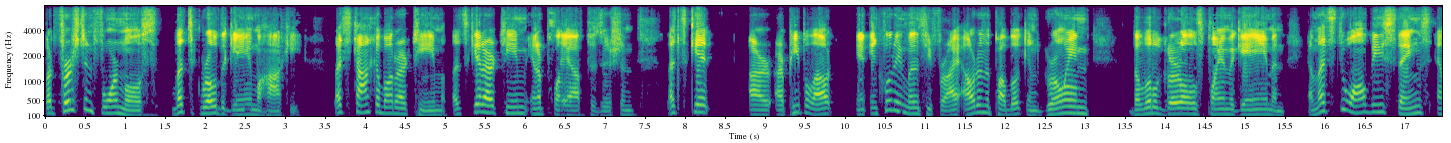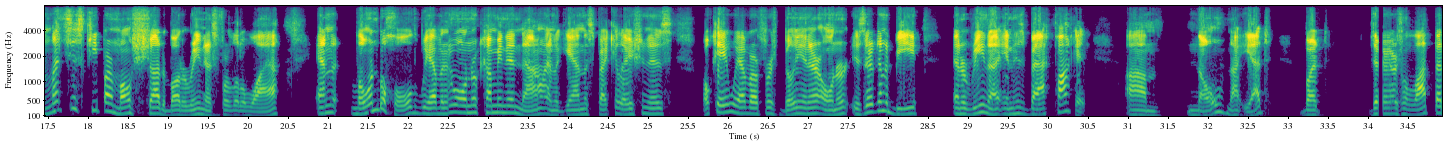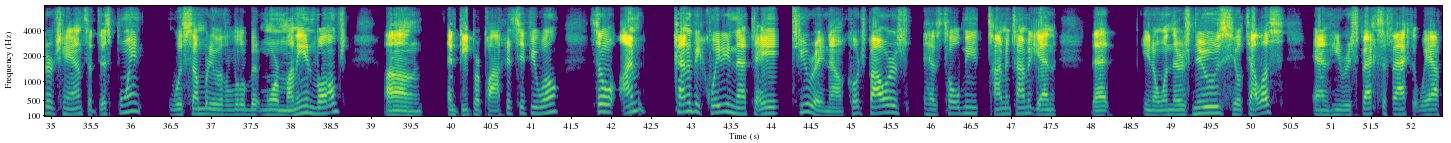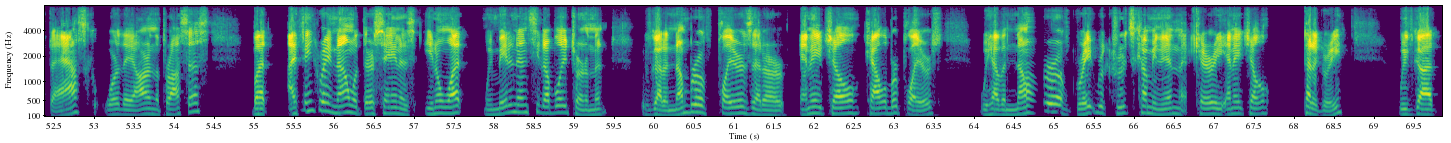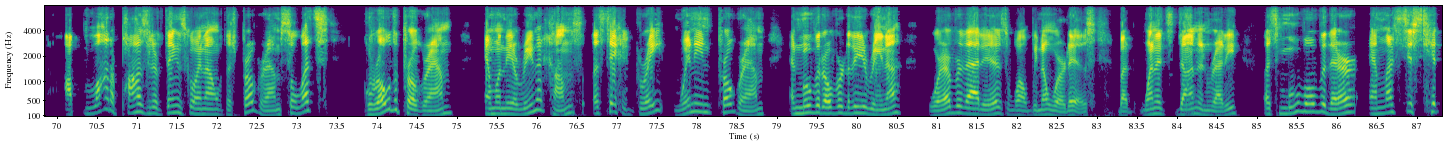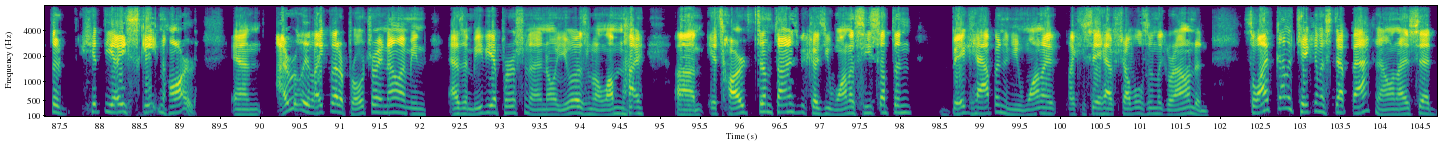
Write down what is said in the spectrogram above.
But first and foremost, let's grow the game of hockey. Let's talk about our team. Let's get our team in a playoff position. Let's get our, our people out, including Lindsey Fry, out in the public and growing the little girls playing the game and and let's do all these things and let's just keep our mouth shut about arenas for a little while. And lo and behold we have a new owner coming in now. And again the speculation is okay we have our first billionaire owner. Is there going to be an arena in his back pocket? Um no not yet. But there's a lot better chance at this point with somebody with a little bit more money involved um and deeper pockets if you will. So i'm kind of equating that to ASU right now. Coach Powers has told me time and time again that you know when there's news, he'll tell us, and he respects the fact that we have to ask where they are in the process. But I think right now what they're saying is, you know what, we made an NCAA tournament. We've got a number of players that are NHL caliber players. We have a number of great recruits coming in that carry NHL pedigree. We've got a lot of positive things going on with this program. So let's grow the program. And when the arena comes, let's take a great winning program and move it over to the arena, wherever that is. Well, we know where it is, but when it's done and ready, let's move over there and let's just hit the hit the ice skating hard. And I really like that approach right now. I mean, as a media person, I know you as an alumni, um, it's hard sometimes because you want to see something big happen and you want to like you say have shovels in the ground. And so i've kind of taken a step back now and i said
